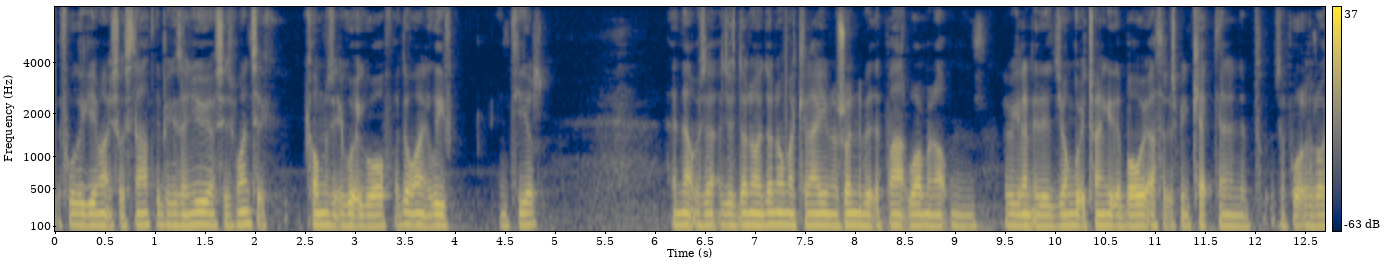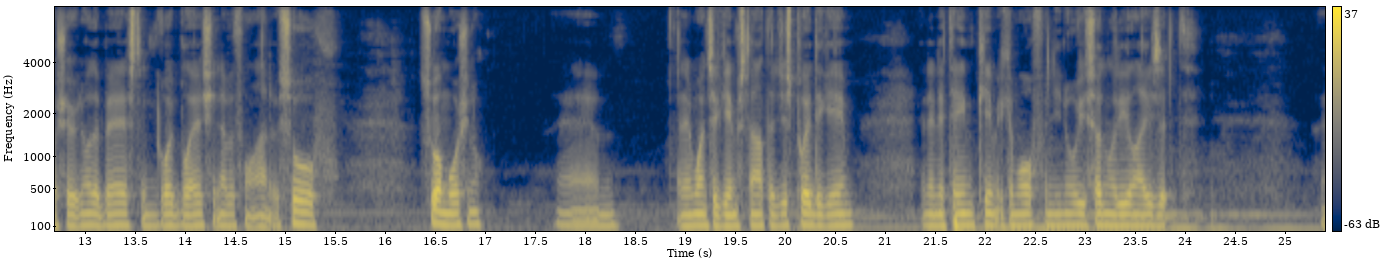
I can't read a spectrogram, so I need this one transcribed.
before the game actually started because I knew, I says, once it comes, it's got to go off. I don't want to leave in tears. And that was it. I just done all, done all my crying. I was running about the park, warming up, and we get into the jungle to try and get the ball out after it's been kicked in, and the supporters were all shouting all the best and God bless you and everything like that. It was so, so emotional. Um, and then once the game started, I just played the game, and then the time came to come off, and you know, you suddenly realise that uh,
